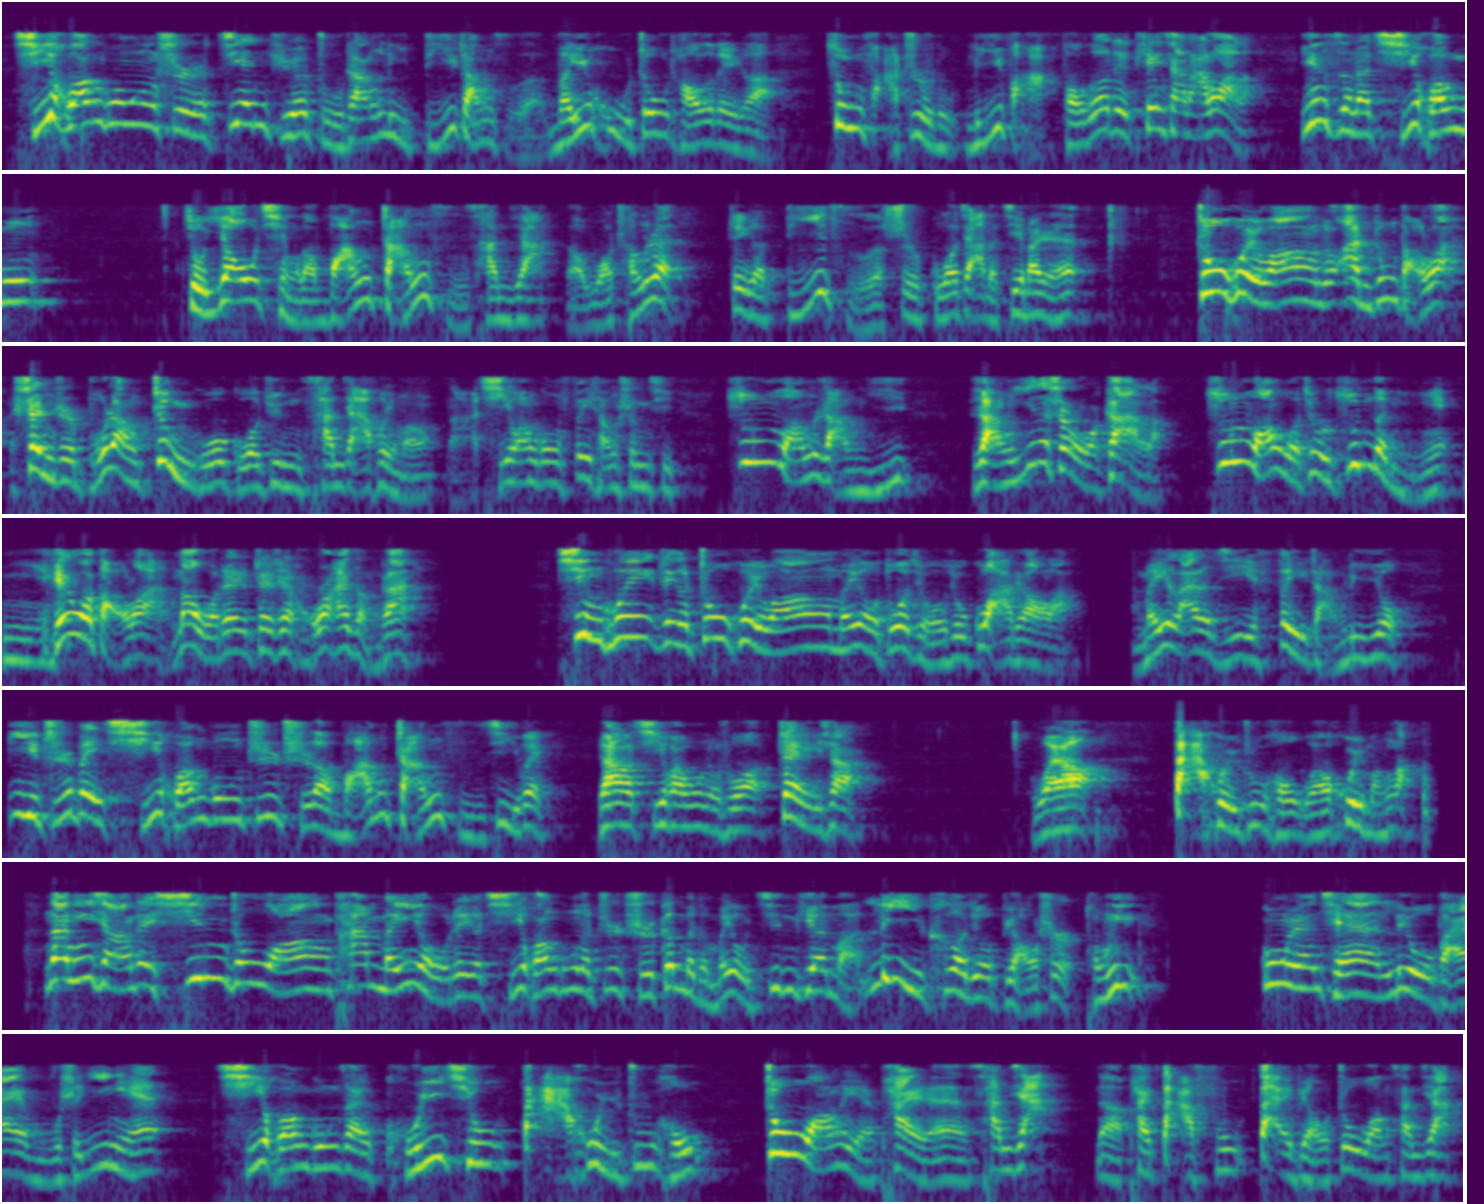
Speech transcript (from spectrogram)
齐桓公是坚决主张立嫡长子，维护周朝的这个宗法制度、礼法，否则这天下大乱了。因此呢，齐桓公。就邀请了王长子参加啊！我承认这个嫡子是国家的接班人。周惠王就暗中捣乱，甚至不让郑国国君参加会盟啊！齐桓公非常生气，尊王攘夷，攘夷的事儿我干了，尊王我就是尊的你，你给我捣乱，那我这这这活还怎么干？幸亏这个周惠王没有多久就挂掉了，没来得及废长立幼，一直被齐桓公支持的王长子继位。然后齐桓公就说：“这一下，我要大会诸侯，我要会盟了。”那你想，这新周王他没有这个齐桓公的支持，根本就没有今天嘛。立刻就表示同意。公元前六百五十一年，齐桓公在葵丘大会诸侯，周王也派人参加，那派大夫代表周王参加，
